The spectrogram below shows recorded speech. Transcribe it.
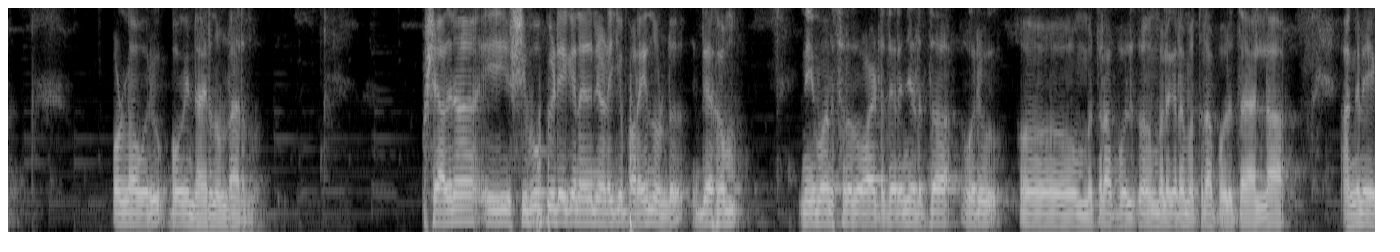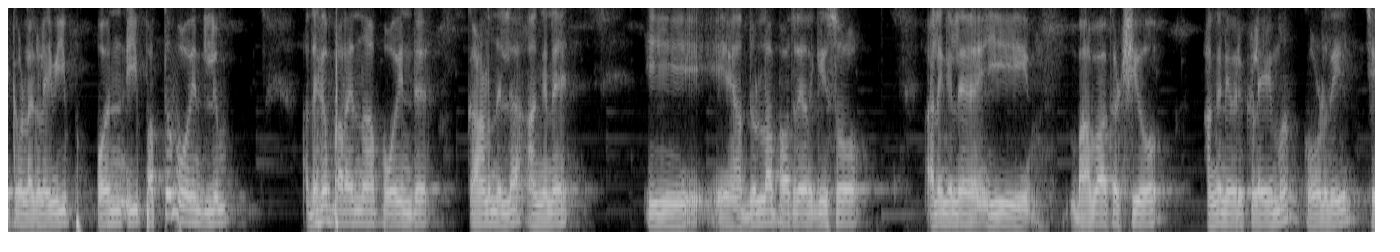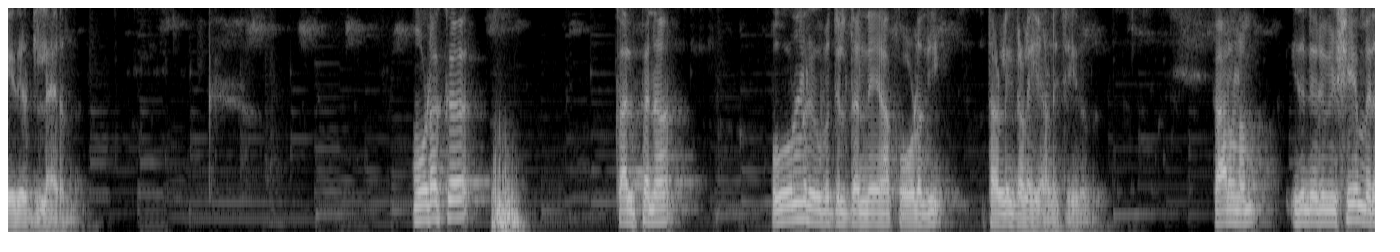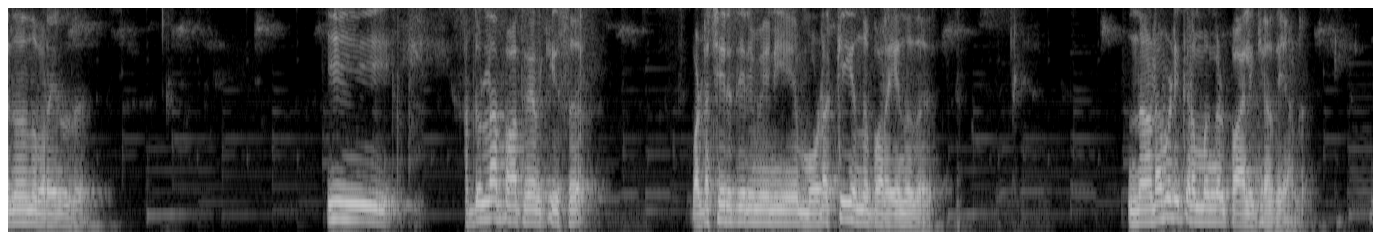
ഉള്ള ഒരു പോയിന്റായിരുന്നു ഉണ്ടായിരുന്നത്. പക്ഷേ അതിന് ഈ ഷിബു പീഡിയക്കൻ അതിനിടയ്ക്ക് പറയുന്നുണ്ട്. ഇദ്ദേഹം നിയമാനുസൃതമായിട്ട് തിരഞ്ഞെടുത്ത ഒരു മെത്രാപ്പോലി മലകര മെത്രാപ്പോലിത്ത അല്ല അങ്ങനെയൊക്കെയുള്ള ക്ലെയിം ഈ ഈ പത്ത് പോയിന്റിലും അദ്ദേഹം പറയുന്ന ആ പോയിന്റ് കാണുന്നില്ല. അങ്ങനെ ഈ അബ്ദുള്ള പാത്രിയർക്കീസോ അല്ലെങ്കിൽ ഈ ബാബ കക്ഷിയോ അങ്ങനെ ഒരു ക്ലെയിം കോടതിയിൽ ചെയ്തിട്ടില്ലായിരുന്നു. മുടക്ക് കൽപ്പന പൂർണ രൂപത്തിൽ തന്നെ ആ കോടതി തള്ളിക്കളയുകയാണ് ചെയ്തത് കാരണം ഇതിന്റെ ഒരു വിഷയം വരുന്നതെന്ന് പറയുന്നത് ഈ അബ്ദുള്ള പാത്രിയർക്കീസ് വട്ടശ്ശേരി തിരുമേനിയെ മുടക്കി എന്ന് പറയുന്നത് നടപടിക്രമങ്ങൾ പാലിക്കാതെയാണ്.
